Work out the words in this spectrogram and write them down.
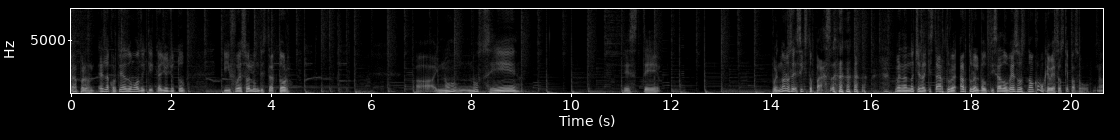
ah, perdón, es la cortina de humo de que cayó YouTube y fue solo un distractor. Ay, no, no sé. Este, pues no lo sé, Sixto Paz. Buenas noches, aquí está Arturo, Arturo el bautizado. Besos. No, ¿cómo que besos? ¿Qué pasó? No,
